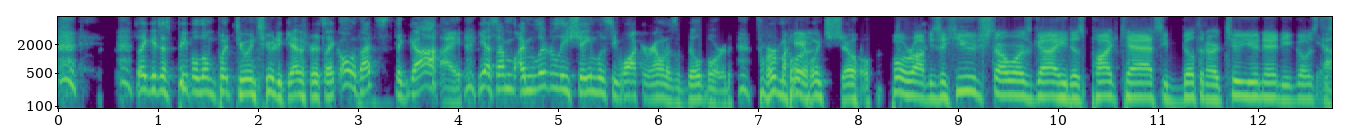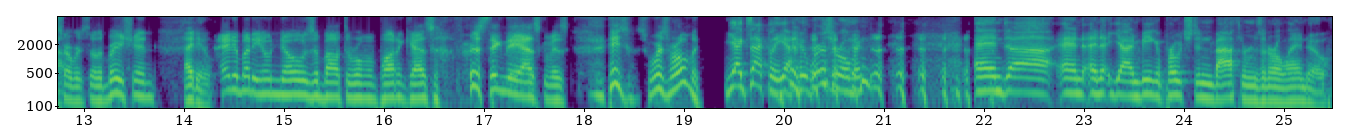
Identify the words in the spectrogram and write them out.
it's like it just people don't put two and two together. It's like, oh, that's the guy. Yes, I'm I'm literally shamelessly walking around as a billboard for my Poor- own show. Poor Rob. He's a huge Star Wars guy. He does podcasts. He built an R2 unit. He goes to Star Wars Celebration. I do. Anybody who knows about the Roman podcast, first thing they ask him is, hey, where's Roman? Yeah, exactly. Yeah, where's Roman? and uh and and yeah, I'm being approached in bathrooms in Orlando.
